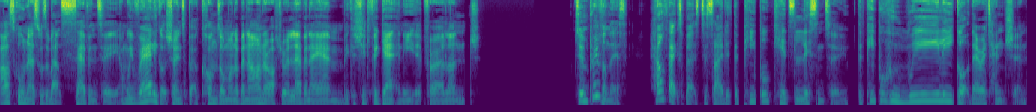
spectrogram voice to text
our school nurse was about 70, and we rarely got shown to put a condom on a banana after 11am because she'd forget and eat it for her lunch. To improve on this, health experts decided the people kids listen to, the people who really got their attention,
